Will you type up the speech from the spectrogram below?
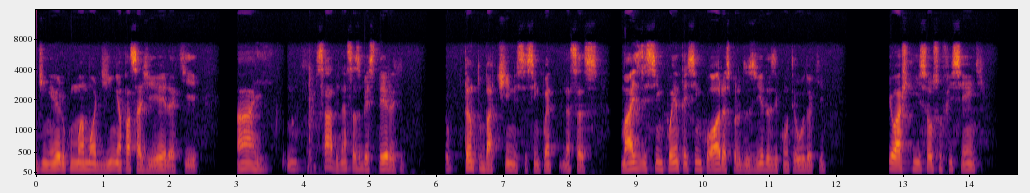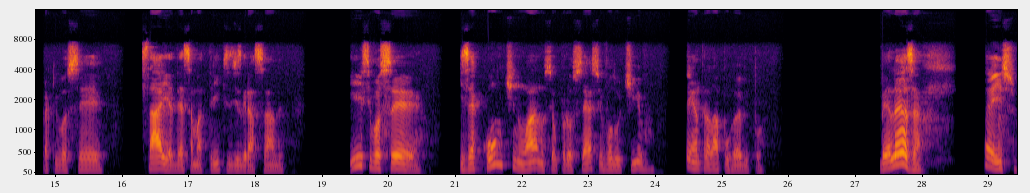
dinheiro com uma modinha passageira que, ai, sabe, nessas besteiras que eu tanto bati nesses 50, nessas mais de 55 horas produzidas de conteúdo aqui. Eu acho que isso é o suficiente para que você saia dessa matrix desgraçada. E se você quiser continuar no seu processo evolutivo, você entra lá pro Hub, pô. Beleza? É isso.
